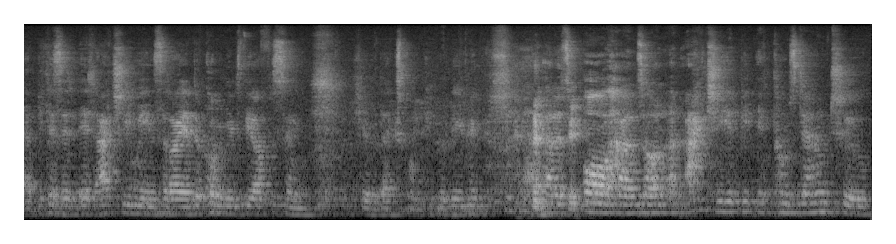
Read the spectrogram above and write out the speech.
uh, because it, it actually means that I end up coming into the office saying, "Here the next one, people leaving," uh, and it's all hands on. And actually, it, be, it comes down to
